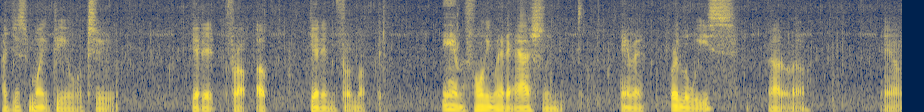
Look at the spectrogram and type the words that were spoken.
I just might be able to get it from up, get in from up there. Damn, if only we had Ashley. Damn it. Or Luis. I don't know. Damn.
